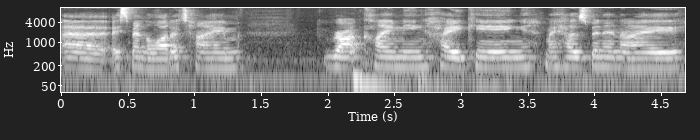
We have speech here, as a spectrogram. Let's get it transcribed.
Uh, I spend a lot of time rock climbing, hiking. My husband and I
